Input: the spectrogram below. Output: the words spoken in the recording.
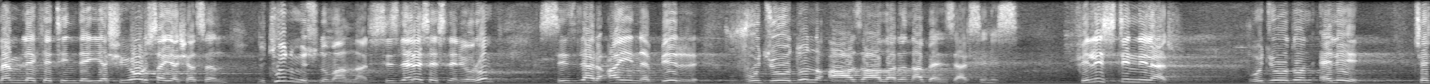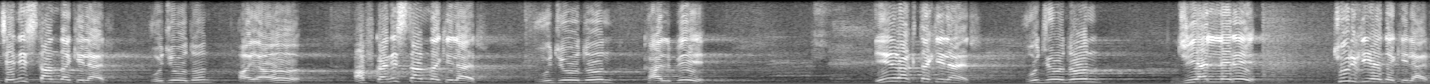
memleketinde yaşıyorsa yaşasın bütün Müslümanlar sizlere sesleniyorum. Sizler aynı bir vücudun azalarına benzersiniz. Filistinliler vücudun eli, Çeçenistan'dakiler vücudun ayağı, Afganistan'dakiler vücudun kalbi, Irak'takiler vücudun ciğerleri, Türkiye'dekiler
